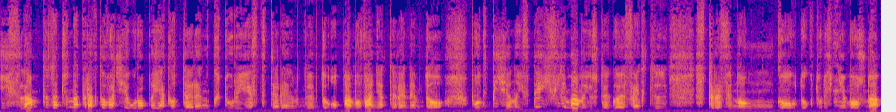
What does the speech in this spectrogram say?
islam to zaczyna traktować Europę jako teren, który jest terenem do opanowania, terenem do podbicia. No i w tej chwili mamy już tego efekt strefy non-go, do których nie można,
